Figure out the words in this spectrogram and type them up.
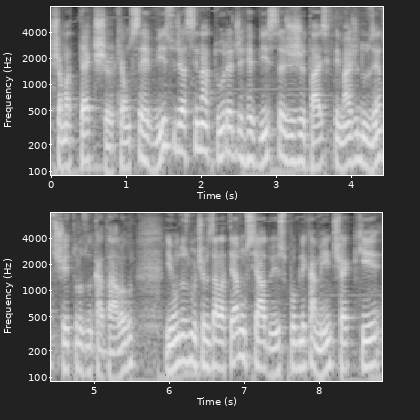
chama Texture, que é um serviço de assinatura de revistas digitais que tem mais de 200 títulos no catálogo. E um dos motivos dela ter anunciado isso publicamente é que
